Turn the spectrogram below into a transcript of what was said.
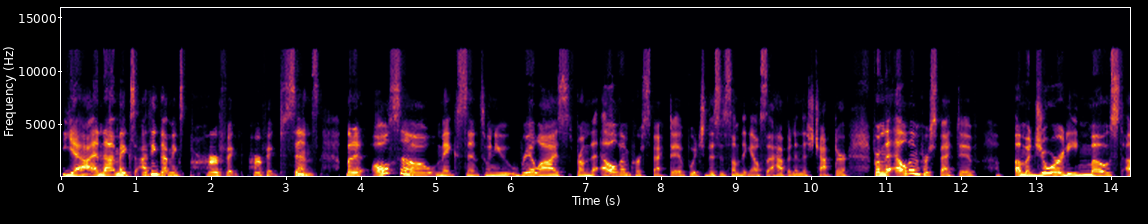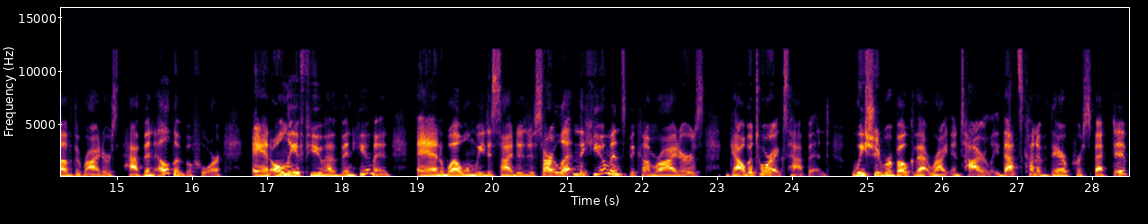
Yeah, and that makes I think that makes perfect perfect sense. But it also makes sense when you realize from the elven perspective, which this is something else that happened in this chapter, from the elven perspective, a majority, most of the riders have been elven before, and only a few have been human. And well, when we decided to start letting the humans become riders, Galbatorix happened. We should revoke that right entirely. That's kind of their perspective.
